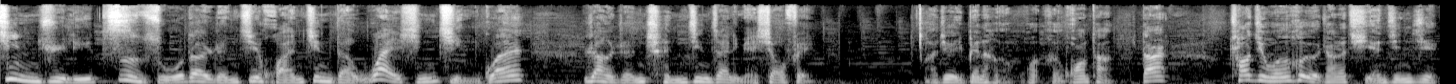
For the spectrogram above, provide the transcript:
近距离自足的人际环境的外形景观，让人沉浸在里面消费，啊，这个也变得很荒很荒唐。当然，超级文和友这样的体验经济，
